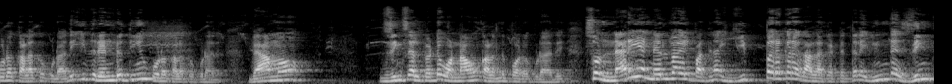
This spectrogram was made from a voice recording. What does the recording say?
கூட கலக்கக்கூடாது. இது ரெண்டுத்தையும் கூட கலக்கக்கூடாது. வேமோ ஜிங்க் சல்பேட்டு ஒன்னாவும் கலந்து போடக்கூடாது. ஸோ நிறைய நெல் வயல் இப்போ இருக்கிற காலகட்டத்தில் இந்த ஜிங்க்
